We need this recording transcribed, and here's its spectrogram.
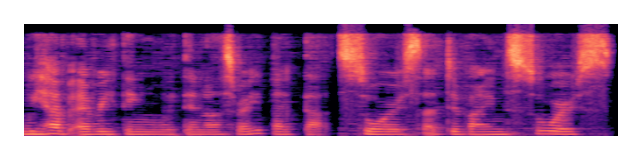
we have everything within us, right? Like that source, that divine source,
